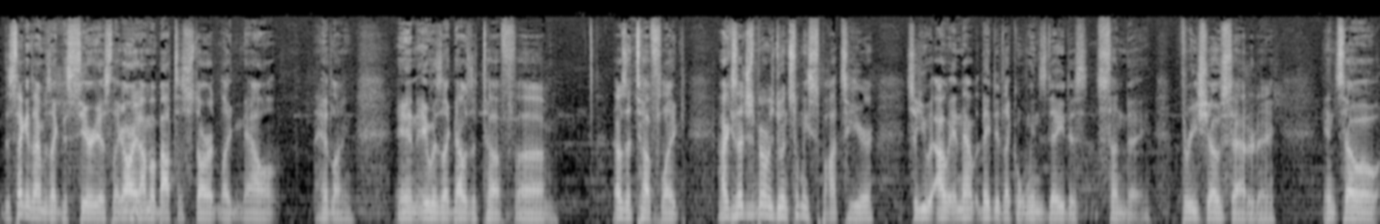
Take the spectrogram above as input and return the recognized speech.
the second time was like the serious like all right Mhm. I'm about to start like now headlining, and it was like that was a tough um, that was a tough like because I just remember I was doing so many spots here. So you I, and that they did like a Wednesday to Sunday, three shows Saturday, and so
